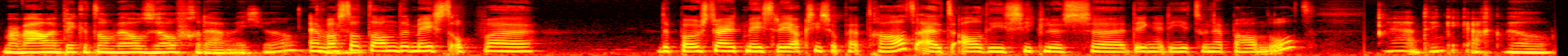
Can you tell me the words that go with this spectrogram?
Maar waarom heb ik het dan wel zelf gedaan, weet je wel? En was dat dan de meest op eh, de post waar je het meest reacties op hebt gehad uit al die cyclus eh, dingen die je toen hebt behandeld? Ja, denk ik eigenlijk wel.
